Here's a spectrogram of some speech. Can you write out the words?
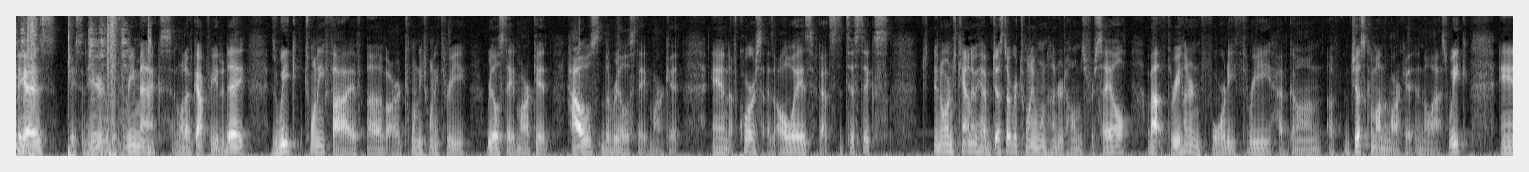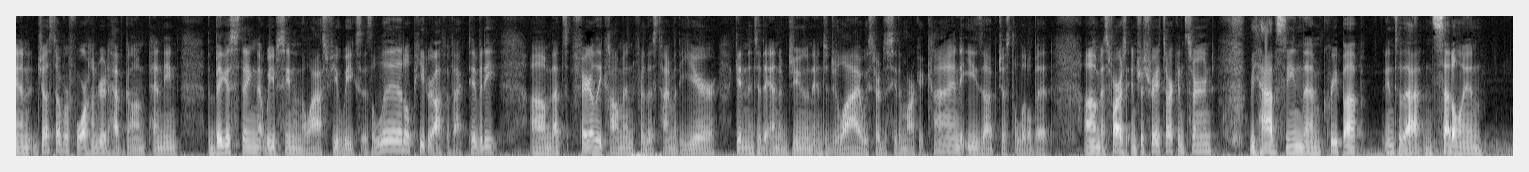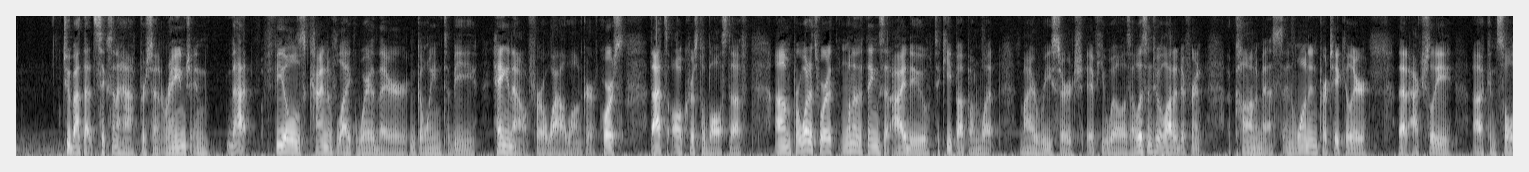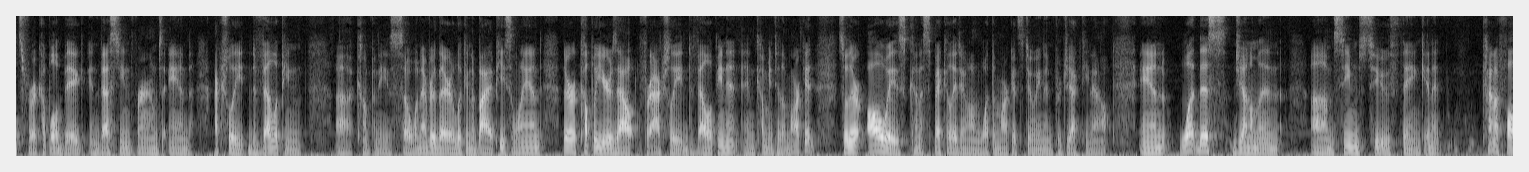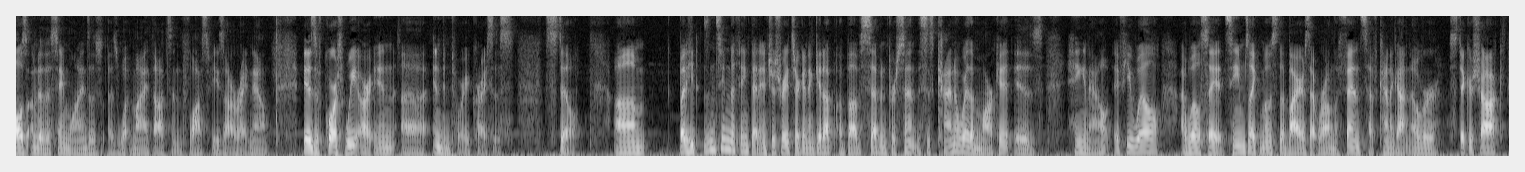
Hey guys, Jason here with RE/MAX, and what I've got for you today is week 25 of our 2023 real estate market. How's the real estate market? And of course, as always, I've got statistics. In Orange County, we have just over 2,100 homes for sale. About 343 have gone, uh, just come on the market in the last week, and just over 400 have gone pending. The biggest thing that we've seen in the last few weeks is a little peter off of activity. Um, that's fairly common for this time of the year. Getting into the end of June, into July, we start to see the market kind of ease up just a little bit. Um, as far as interest rates are concerned, we have seen them creep up into that and settle in to about that 6.5% range. And that feels kind of like where they're going to be hanging out for a while longer. Of course, that's all crystal ball stuff. Um, for what it's worth, one of the things that I do to keep up on what my research, if you will, is I listen to a lot of different economists, and one in particular that actually uh, consults for a couple of big investing firms and actually developing uh, companies. So whenever they're looking to buy a piece of land, they're a couple years out for actually developing it and coming to the market. So they're always kind of speculating on what the market's doing and projecting out. And what this gentleman um, seems to think, and it kind of falls under the same lines as, as what my thoughts and philosophies are right now, is of course we are in an inventory crisis still. Um, but he doesn't seem to think that interest rates are going to get up above 7%. This is kind of where the market is hanging out, if you will. I will say it seems like most of the buyers that were on the fence have kind of gotten over sticker shock.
